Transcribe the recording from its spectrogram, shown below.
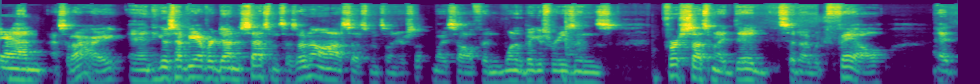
And I said, "All right." And he goes, "Have you ever done assessments?" I said, "No, not assessments on your, myself." And one of the biggest reasons, first assessment I did said I would fail at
